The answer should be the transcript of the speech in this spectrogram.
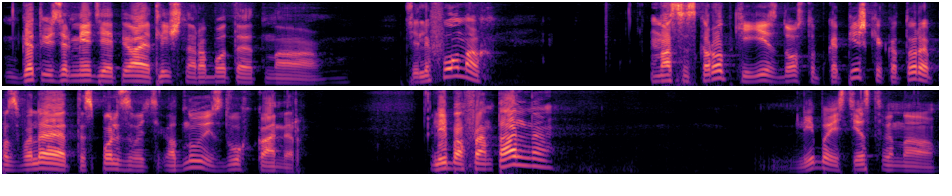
Get User Media API отлично работает на телефонах, у нас из коробки есть доступ к API, которая позволяет использовать одну из двух камер. Либо фронтальную, либо, естественно,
